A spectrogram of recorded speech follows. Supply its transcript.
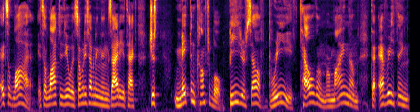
it's a lot. It's a lot to deal with. Somebody's having an anxiety attack. Just make them comfortable. Be yourself. Breathe. Tell them, remind them that everything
